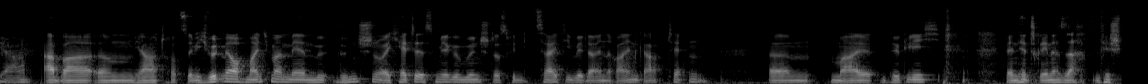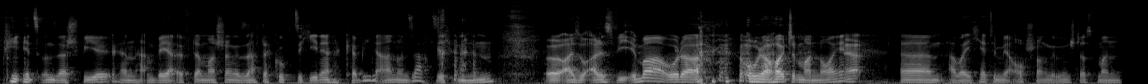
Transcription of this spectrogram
Ja. Aber ähm, ja, trotzdem. Ich würde mir auch manchmal mehr wünschen, oder ich hätte es mir gewünscht, dass wir die Zeit, die wir da in Reihen gehabt hätten, ähm, mal wirklich, wenn der Trainer sagt, wir spielen jetzt unser Spiel, dann haben wir ja öfter mal schon gesagt, da guckt sich jeder in der Kabine an und sagt sich, mm, äh, also alles wie immer oder, oder heute mal neu. Ja. Ähm, aber ich hätte mir auch schon gewünscht, dass man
